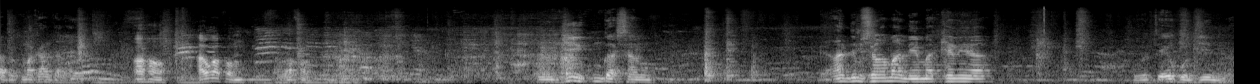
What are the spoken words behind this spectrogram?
a bɛ Aha, awo ka faamu. A ka faamu. O ji in kun ka sanu. An denmisɛnlama n'i ma kɛnɛya, o bɛ taa e k'o ji in minɛ.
